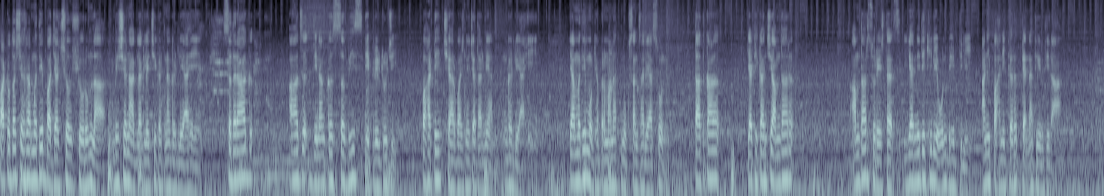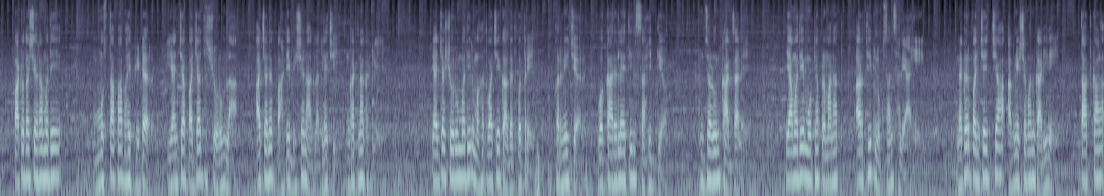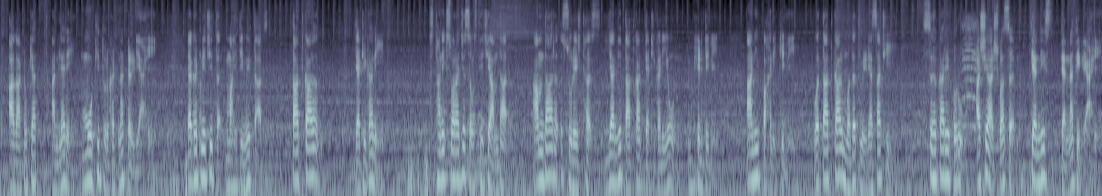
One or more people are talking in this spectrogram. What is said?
पाटोदा शहरामध्ये बजाज शो शोरूमला भीषण आग लागल्याची घटना घडली आहे. सदर आग आज दिनांक सव्वीस एप्रिल रोजी पहाटे चार वाजण्याच्या दरम्यान घडली आहे. यामध्ये मोठ्या प्रमाणात नुकसान झाले असून तात्काळ या ठिकाणचे आमदार आमदार सुरेश दास यांनी देखील येऊन भेट दिली आणि पाहणी करत त्यांना धीर दिला. पाटोदा शहरामध्ये मुस्ताफाभाई फिटर यांच्या बजाज शोरूमला अचानक पहाटे भीषण आग लागल्याची घटना घडली. यांच्या शोरूममधील महत्त्वाचे कागदपत्रे फर्निचर व कार्यालयातील साहित्य जळून खाक झाले. यामध्ये मोठ्या प्रमाणात आर्थिक नुकसान झाले आहे. नगरपंचायतच्या अग्निशमन गाडीने तात्काळ आग आटोक्यात आणल्याने मोठी दुर्घटना टळली आहे. या घटनेची त माहिती मिळताच तात्काळ त्या ठिकाणी स्थानिक स्वराज्य संस्थेचे आमदार आमदार सुरेश धस यांनी तात्काळ त्या ठिकाणी येऊन भेट दिली आणि पाहणी केली. व तात्काळ मदत मिळण्यासाठी सहकार्य करू असे आश्वासन त्यांनी त्यांना दिले आहे.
